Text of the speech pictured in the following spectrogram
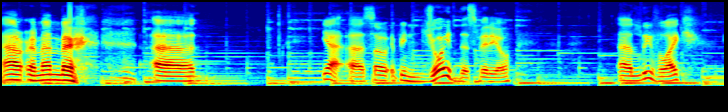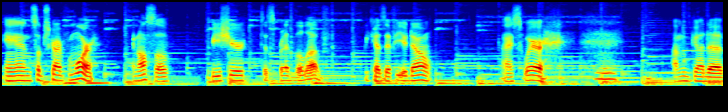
I don't remember. Uh, yeah. Uh, so if you enjoyed this video, uh, leave a like and subscribe for more, and also be sure to spread the love because if you don't, I swear, I'm gonna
